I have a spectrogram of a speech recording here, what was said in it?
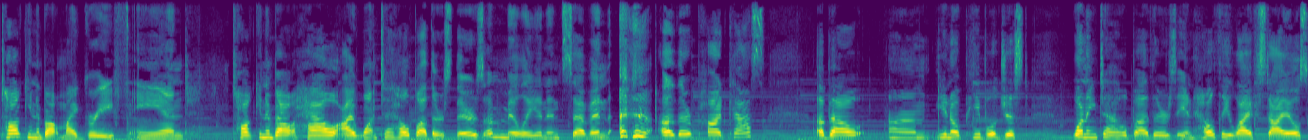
talking about my grief and talking about how I want to help others. There's a million and seven other podcasts about, um, you know, people just wanting to help others in healthy lifestyles.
